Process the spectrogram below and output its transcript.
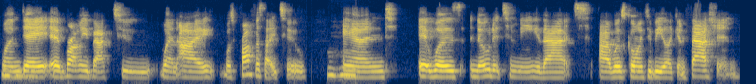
one mm-hmm. day it brought me back to when i was prophesied to mm-hmm. and it was noted to me that I was going to be like in fashion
